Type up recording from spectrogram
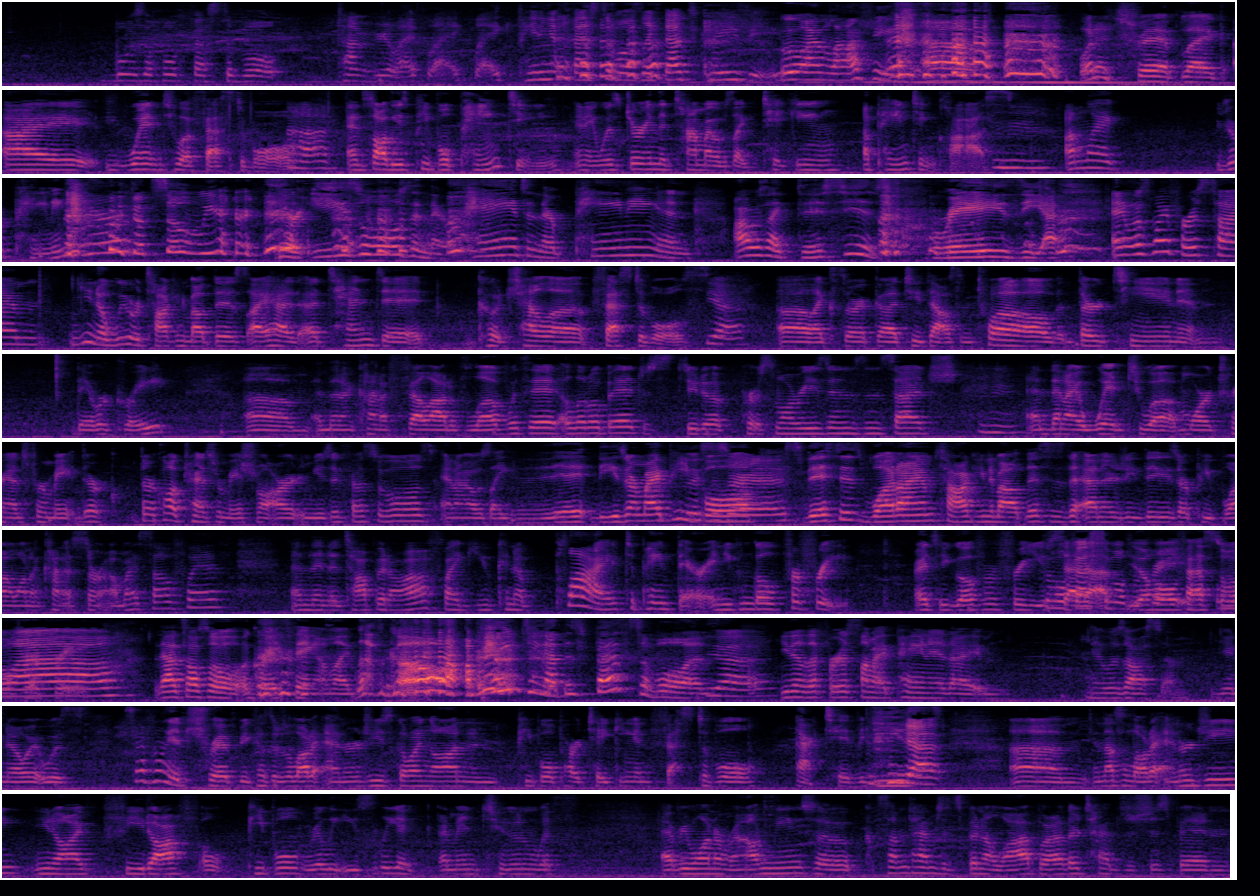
what was the whole festival time of your life like? Like painting at festivals, like that's crazy. Oh, I'm laughing. Um, what a trip! Like I went to a festival Uh-huh. and saw these people painting, and it was during the time I was like taking a painting class. Mhm. I'm like, you're painting here? that's so weird. their easels and their paints and their painting and I was like, this is crazy. I, and it was my first time, you know, we were talking about this. I had attended Coachella festivals, Yeah. uh, like circa 2012 and 13, and they were great. Um, and then I kind of fell out of love with it a little bit just due to personal reasons and such. Mhm. And then I went to a more transformate. They're they're called transformational art and music festivals, and I was like, these are my people. it is. This is what I am talking about. This is the energy. These are people I want to kind of surround myself with. And then to top it off, like you can apply to paint there, and you can go for free. Right, so you go for free. You The whole set festival up for the free. whole festival for wow. free. That's also a great thing. I'm like, let's go! I'm painting at this festival, and Yeah. you know the first time i painted i it was awesome you know it was it's definitely a trip because there's a lot of energies going on and people partaking in festival activities Yeah. Um, and that's a lot of energy. You know i feed off uh, people really easily. I, i'm in tune with everyone around me. So sometimes it's been a lot but other times it's just been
